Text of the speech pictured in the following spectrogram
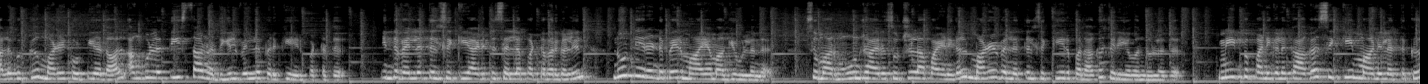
அளவுக்கு மழை கொட்டியதால் அங்குள்ள தீஸ்தா நதியில் வெள்ளப்பெருக்கு ஏற்பட்டது. இந்த வெள்ளத்தில் சிக்கி அடித்து செல்லப்பட்டவர்களில் நூத்தி இரண்டு பேர் மாயமாகி உள்ளனர் சுமார் மூன்றாயிரம் சுற்றுலா பயணிகள் மழை வெள்ளத்தில் சிக்கியிருப்பதாக தெரிய வந்துள்ளது மீட்பு பணிகளுக்காக சிக்கிம் மாநிலத்துக்கு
